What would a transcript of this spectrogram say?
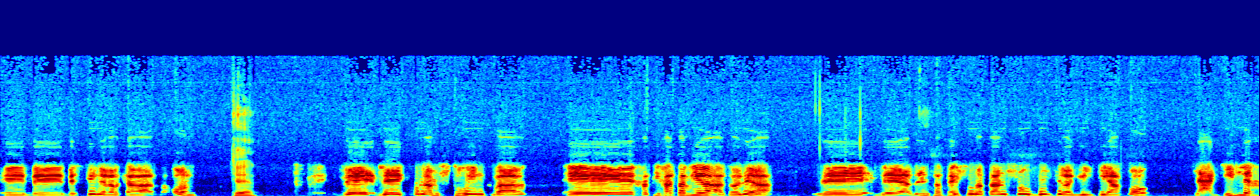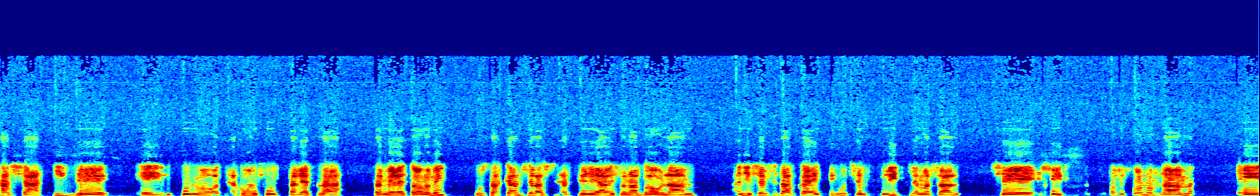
uh, בסינר על קרז, נכון? כן. וכולם שטויים כבר, uh, חתיכת אווירה, אתה יודע. ואז אין ספק שהוא נתן שואו בלתי רגיל כיפו. להגיד לך שהעתיד... Uh, כולו, איך אומרים שהוא הצטרף לצמרת העולמית, הוא שחקן של העשירייה הראשונה בעולם. אני חושב שדווקא היציבות של פריץ למשל, שהפסיד הראשון אמנם, אה,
